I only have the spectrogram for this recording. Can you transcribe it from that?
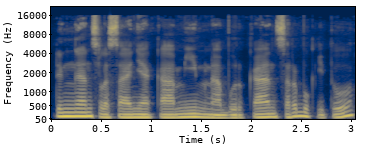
dengan selesainya kami menaburkan serbuk itu,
